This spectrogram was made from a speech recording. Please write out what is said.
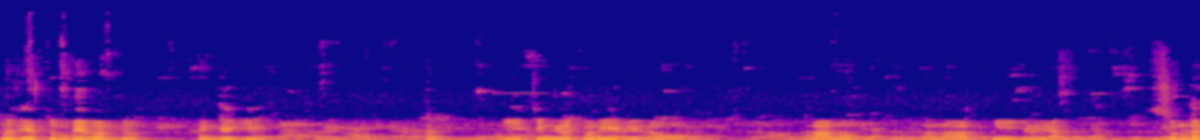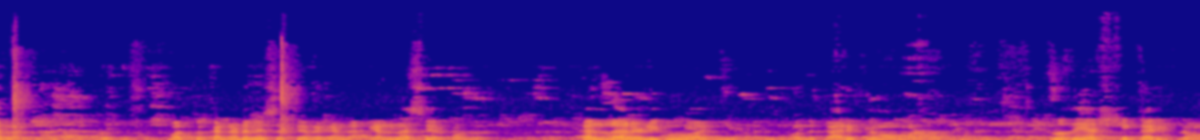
ಹೃದಯ ತುಂಬಿ ಬಂತು. ಹಾಗಾಗಿ ಈ ತಿಂಗಳ ಕೊನೆಯಲ್ಲಿ ನಾವು ನಾನು ನನ್ನ ಆತ್ಮೀಯ ಗೆಳೆಯ ಸುಂದರ ಮತ್ತು ಕನ್ನಡ ಬೇಸತ್ಯ ರಂಗಣ್ಣ ಎಲ್ಲ ಸೇರಿಕೊಂಡು ಕಲ್ಲರಳಿ ಹೂವಾಗಿ ಒಂದು ಕಾರ್ಯಕ್ರಮ ಮಾಡುವ ಹೃದಯಶ್ರೀ ಕಾರ್ಯಕ್ರಮ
